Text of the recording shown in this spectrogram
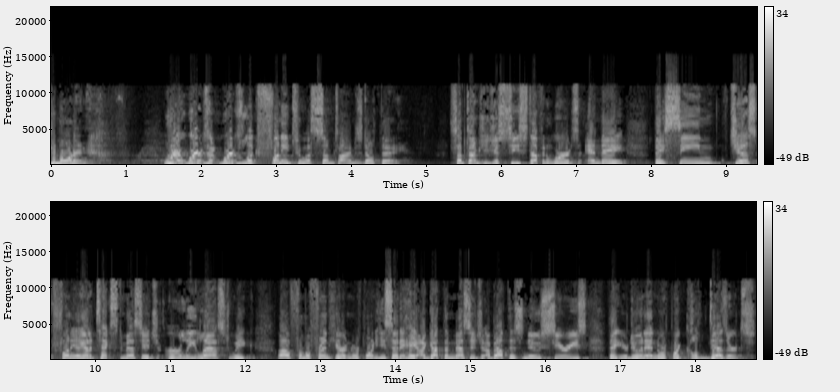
Good morning. Words, words look funny to us sometimes, don't they? Sometimes you just see stuff in words and they, they seem just funny. I got a text message early last week uh, from a friend here at Northpointe. He said, Hey, I got the message about this new series that you're doing at Northpointe called Deserts.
